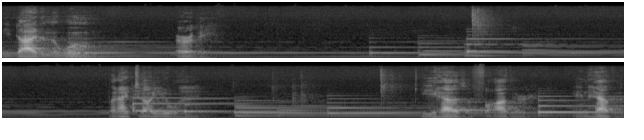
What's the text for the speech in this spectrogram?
He died in the womb early. But I tell you what, he has a Father in heaven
